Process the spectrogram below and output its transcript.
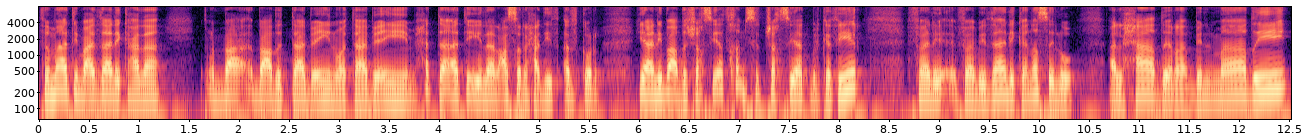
ثم آتي بعد ذلك على بعض التابعين وتابعيهم حتى آتي إلى العصر الحديث أذكر يعني بعض الشخصيات خمسه شخصيات بالكثير فبذلك نصل الحاضر بالماضي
